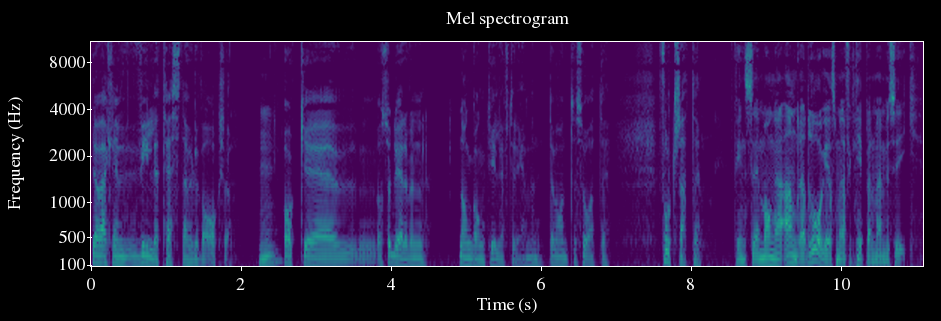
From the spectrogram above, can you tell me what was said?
jag verkligen ville testa hur det var också. Mm. Och, eh, och så blev det väl någon gång till efter det, men det var inte så att det fortsatte. Finns det många andra droger som är förknippade med musik?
